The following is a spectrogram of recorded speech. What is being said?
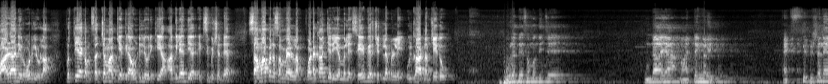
വാഴാനി റോഡിലുള്ള പ്രത്യേകം സജ്ജമാക്കിയ ഗ്രൗണ്ടിൽ ഒരുക്കിയ അഖിലേന്ത്യാ എക്സിബിഷന്റെ സമാപന സമ്മേളനം Vadakkanchery M L A Xavier Chittilappilly ഉദ്ഘാടനം ചെയ്തു. പൂരത്തെ സംബന്ധിച്ച് ഉണ്ടായ മാറ്റങ്ങളിൽ എക്സിബിഷനെ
